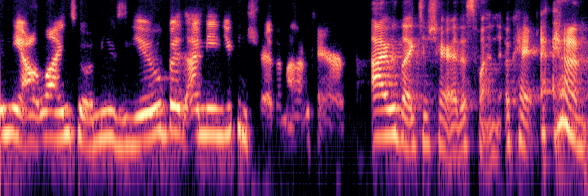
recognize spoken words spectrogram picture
in the outline to amuse you, but I mean, you can share them. I don't care. I would like to share this one. Okay.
